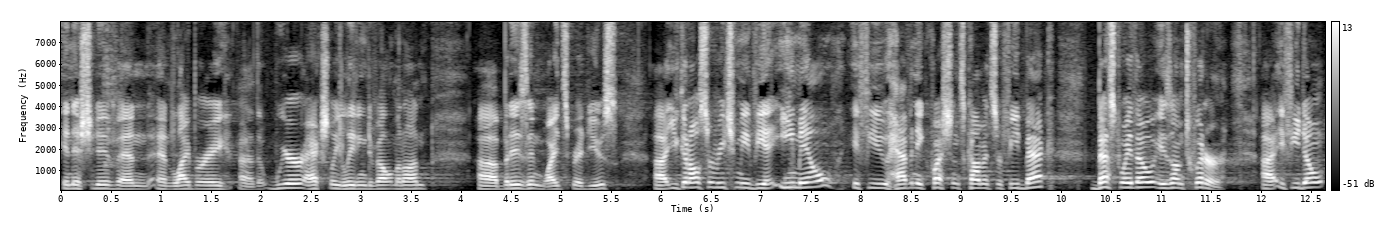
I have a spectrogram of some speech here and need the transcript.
initiative and, and library uh, that we're actually leading development on, uh, but is in widespread use. Uh, you can also reach me via email if you have any questions, comments, or feedback. Best way, though, is on Twitter. Uh, if you don't,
